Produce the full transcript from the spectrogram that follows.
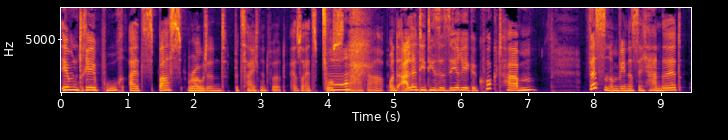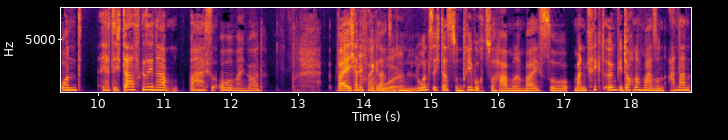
im Drehbuch als Buzz Rodent bezeichnet wird, also als Busnager. Oh. Und alle, die diese Serie geguckt haben, wissen, um wen es sich handelt. Und als ich das gesehen habe, war ich so, oh mein Gott. Weil ich hatte vorher cool. gedacht, hm, lohnt sich das, so ein Drehbuch zu haben? Und dann war ich so, man kriegt irgendwie doch nochmal so einen anderen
